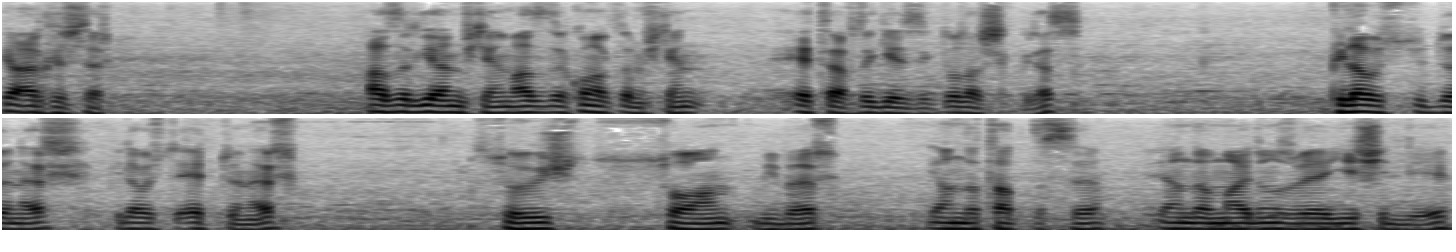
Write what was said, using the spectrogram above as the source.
Ya arkadaşlar hazır gelmişken, hazır konaklamışken etrafta gezdik, dolaştık biraz. Pilav üstü döner, pilav üstü et döner. Söğüş, soğan, biber, yanında tatlısı, yanında maydanoz veya yeşilliği,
